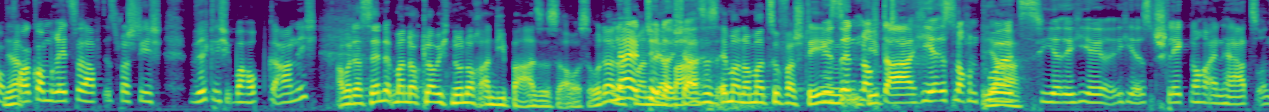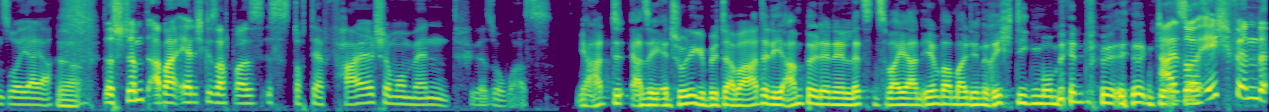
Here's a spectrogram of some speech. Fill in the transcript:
Mhm. Ja. vollkommen rätselhaft ist, verstehe ich wirklich überhaupt gar nicht. Aber das sendet man doch, glaube ich, nur noch an die Basis aus, oder? Ja, Dass man der natürlich, ja. Basis immer noch mal zu verstehen Wir sind noch gibt. da, hier ist noch ein Ja. Puls, hier, hier, hier ist, schlägt noch ein Herz und so, ja, ja, Ja. Das stimmt, aber ehrlich gesagt, war es ist doch der falsche Moment für sowas. Ja, hat, also entschuldige bitte, aber hatte die Ampel denn in den letzten zwei Jahren irgendwann mal den richtigen Moment für irgendetwas? Also ich finde,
